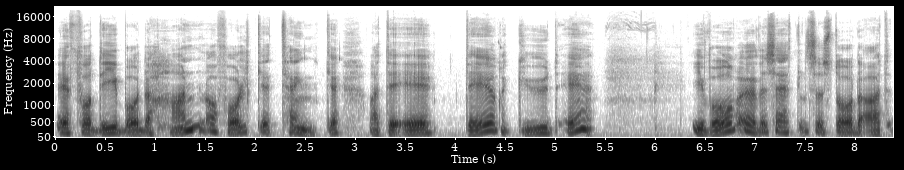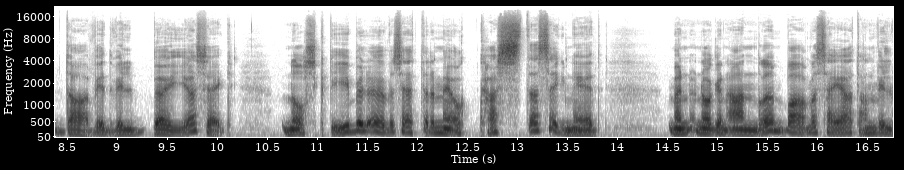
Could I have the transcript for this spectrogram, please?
er fordi både han og folket tenker at det er der Gud er. I vår oversettelse står det at David vil bøye seg. Norsk bibel oversetter det med å kaste seg ned, men noen andre bare sier at han vil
